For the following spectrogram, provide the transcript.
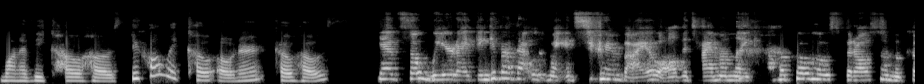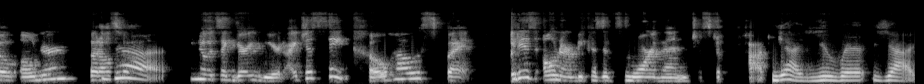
one of the co hosts. Do you call it like co owner, co host? Yeah, it's so weird. I think about that with my Instagram bio all the time. I'm like, I'm a co host, but also I'm a co owner, but also, yeah. you know, it's like very weird. I just say co host, but it is owner because it's more than just a podcast. Yeah, you wear, yeah,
